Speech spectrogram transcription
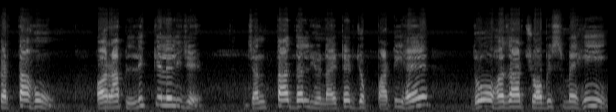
करता हूँ और आप लिख के ले लीजिए। जनता दल यूनाइटेड जो पार्टी है 2024 में ही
